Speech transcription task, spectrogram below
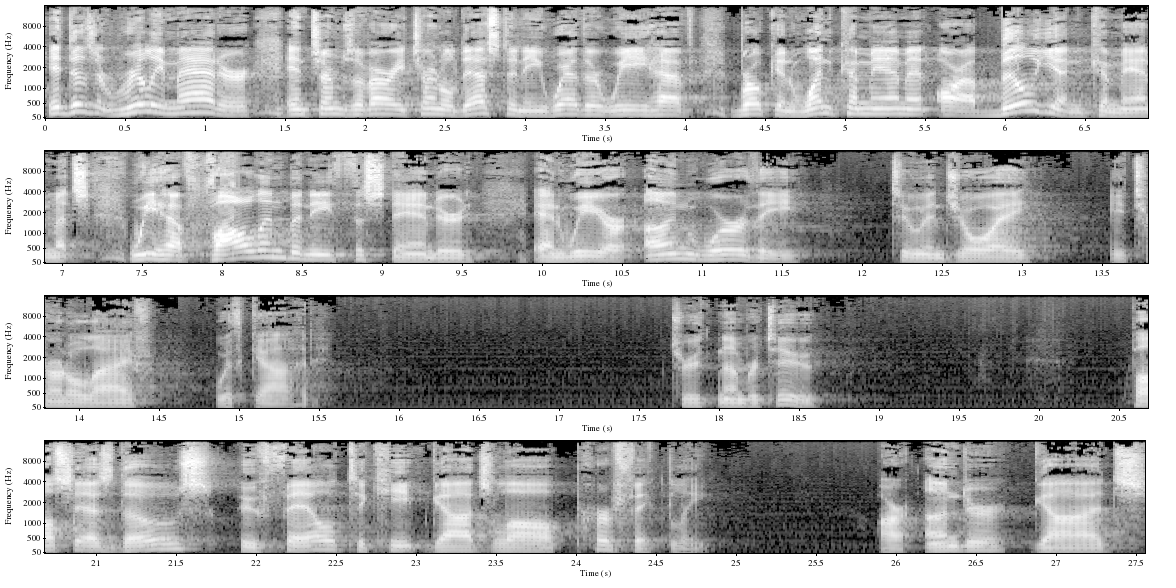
it doesn't really matter in terms of our eternal destiny whether we have broken one commandment or a billion commandments. We have fallen beneath the standard and we are unworthy to enjoy eternal life with God. Truth number two Paul says, Those who fail to keep God's law perfectly are under God's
